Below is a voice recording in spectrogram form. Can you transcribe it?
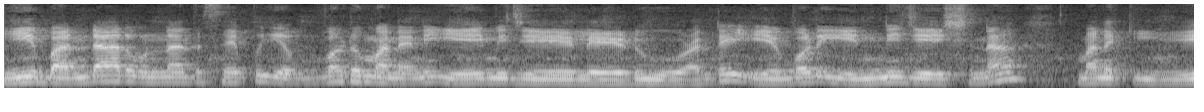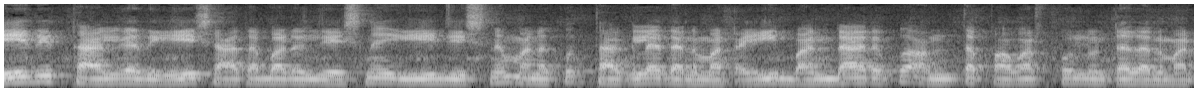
ఈ బండారు ఉన్నంతసేపు ఎవ్వడు మనని ఏమి చేయలేడు. అంటే ఎవడు ఎన్ని చేసినా మనకి ఏది తగలదు ఏ శాతబడులు చేసినా ఏ చేసినా మనకు తగలదనమాట ఈ బండారుకు అంత పవర్ఫుల్ ఉంటుంది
